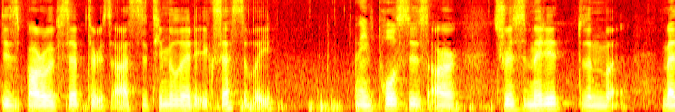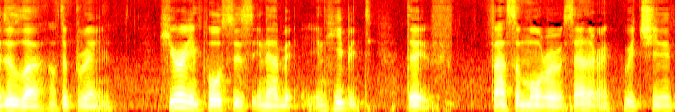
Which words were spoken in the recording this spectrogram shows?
these baroreceptors are stimulated excessively and impulses are transmitted to the medulla of the brain. Here, impulses inhibit the vasomotor center, which in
